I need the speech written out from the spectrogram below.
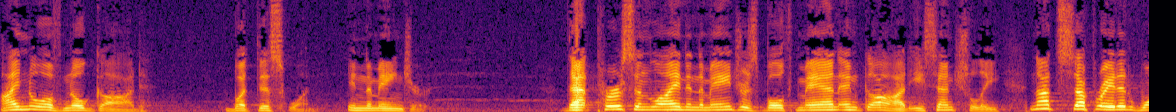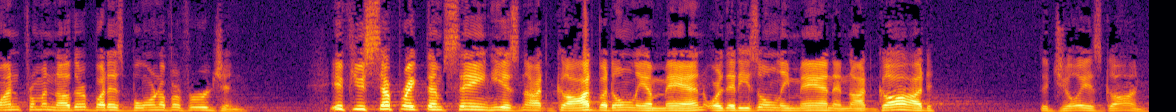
I know of no God but this one in the manger. That person lying in the manger is both man and God, essentially, not separated one from another, but as born of a virgin. If you separate them, saying he is not God, but only a man, or that he's only man and not God, the joy is gone.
